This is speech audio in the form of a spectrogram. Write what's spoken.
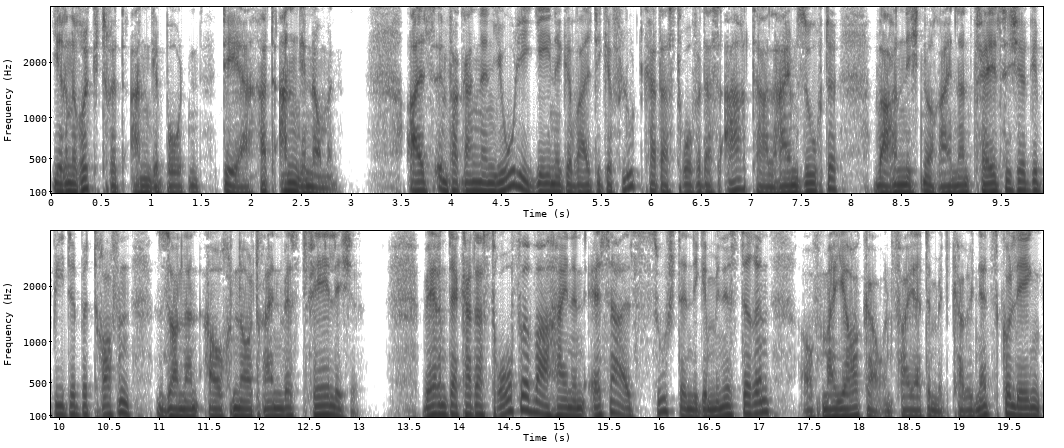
ihren Rücktritt angeboten. Der hat angenommen. Als im vergangenen Juli jene gewaltige Flutkatastrophe das Ahrtal heimsuchte, waren nicht nur rheinland-pfälzische Gebiete betroffen, sondern auch nordrhein-westfälische. Während der Katastrophe war Heinen Esser als zuständige Ministerin auf Mallorca und feierte mit Kabinettskollegen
